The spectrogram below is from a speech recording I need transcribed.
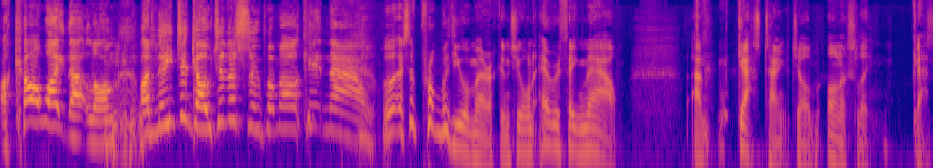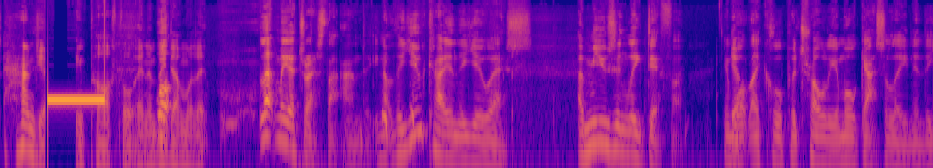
I can't wait that long. I need to go to the supermarket now. Well, that's the problem with you Americans. You want everything now. And gas tank, John, honestly. Gas, hand your passport in and Well- be done with it. Let me address that, Andy. You know, the UK and the US amusingly differ in Yep. what they call petroleum or gasoline. In the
